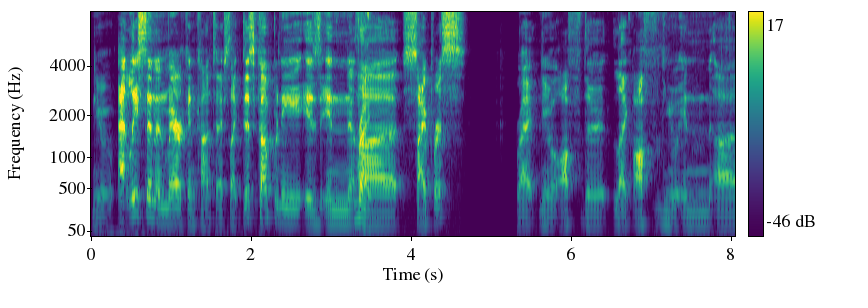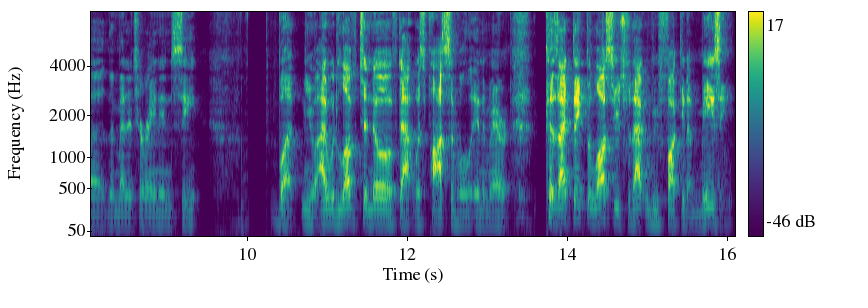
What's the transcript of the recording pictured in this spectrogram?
You know, at least in an American context, like this company is in Right. uh, Cyprus, right? You know, off the like off you know in uh, the Mediterranean Sea. But you know, I would love to know if that was possible in America, because I think the lawsuits for that would be fucking amazing.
